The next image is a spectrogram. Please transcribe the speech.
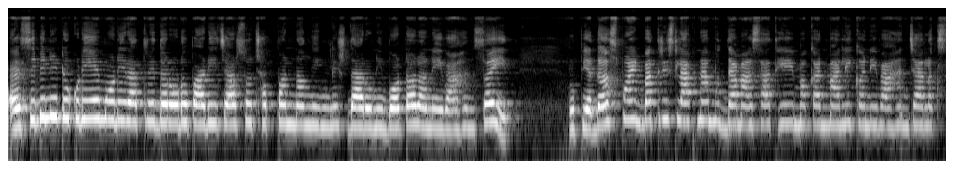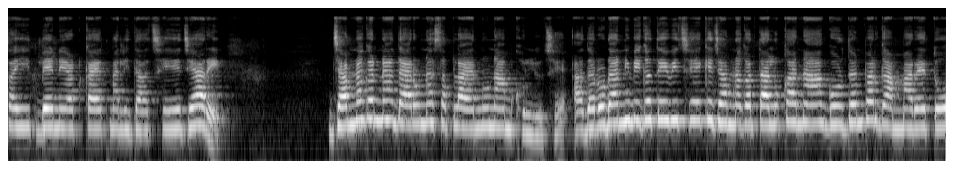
એલસીબીની ટુકડીએ મોડી રાત્રે દરોડો પાડી ચારસો છપ્પન નંગ ઇંગ્લિશ દારૂની બોટલ અને વાહન સહિત રૂપિયા દસ પોઈન્ટ બત્રીસ લાખના મુદ્દામાં સાથે મકાન માલિક અને વાહન ચાલક સહિત બેને અટકાયતમાં લીધા છે જ્યારે જામનગરના દારૂના સપ્લાયરનું નામ ખુલ્યું છે. આ દરોડાની વિગત એવી છે કે જામનગર તાલુકાના ગોરધનપર ગામમાં રહેતો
